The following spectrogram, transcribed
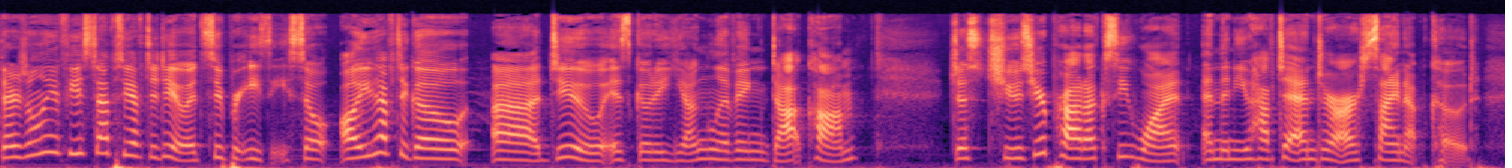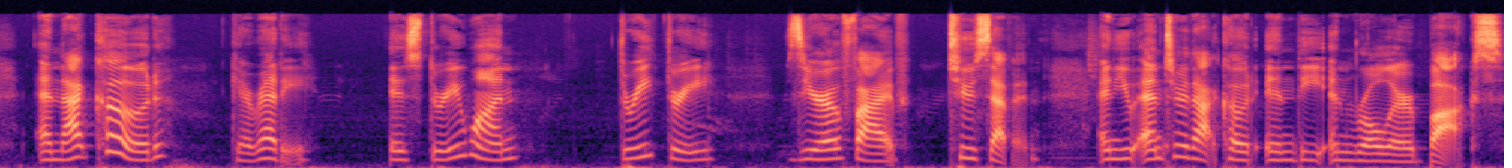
there's only a few steps you have to do. It's super easy. So all you have to go uh, do is go to youngliving.com just choose your products you want and then you have to enter our sign up code. And that code get ready is 31330527 and you enter that code in the enroller box.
